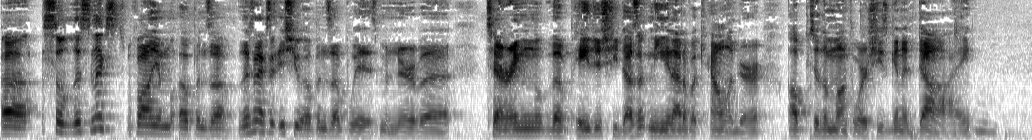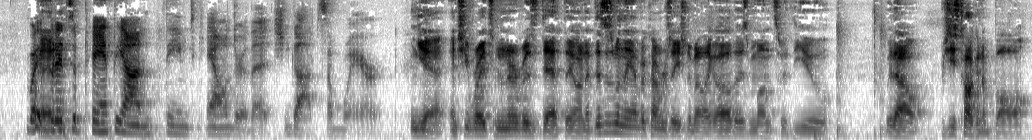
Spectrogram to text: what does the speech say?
Uh, so this next volume opens up. This next issue opens up with Minerva tearing the pages she doesn't need out of a calendar up to the month where she's gonna die. right, And- but it's a pantheon themed calendar that she got somewhere. Yeah, and she writes Minerva's death day on it. This is when they have a conversation about like, oh, those months with you, without. She's talking to Baal.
